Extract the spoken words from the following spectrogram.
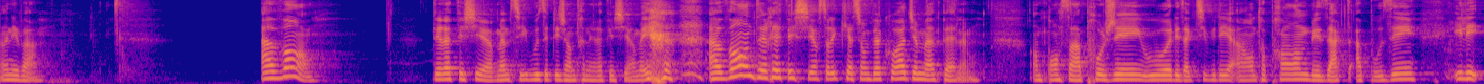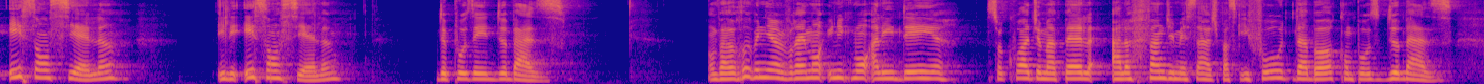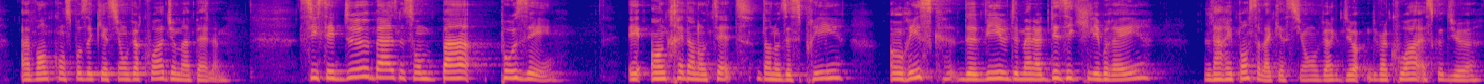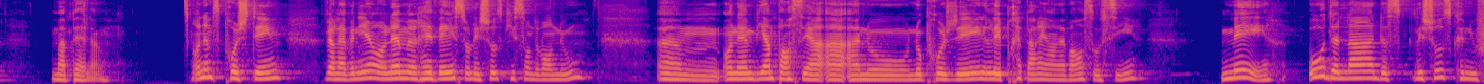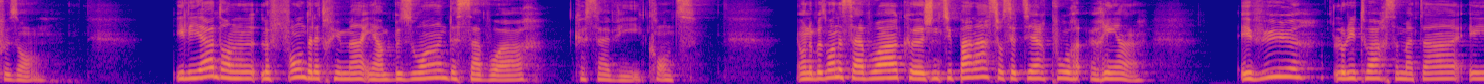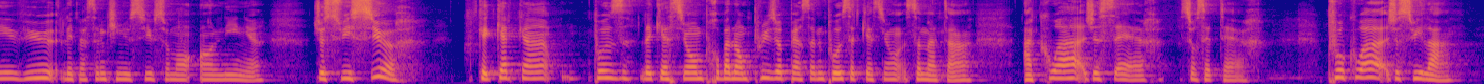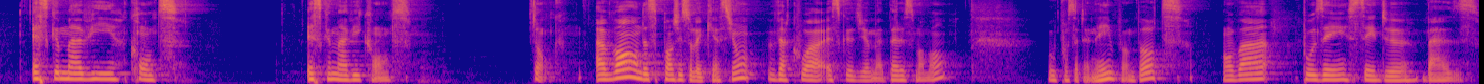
On y va. Avant de réfléchir, même si vous êtes déjà en train de réfléchir, mais avant de réfléchir sur les questions vers quoi Dieu m'appelle, en pensant à un projet ou des activités à entreprendre, des actes à poser, il est essentiel, il est essentiel de poser deux bases. On va revenir vraiment uniquement à l'idée sur quoi Dieu m'appelle à la fin du message, parce qu'il faut d'abord qu'on pose deux bases avant qu'on se pose la question vers quoi Dieu m'appelle. Si ces deux bases ne sont pas posées et ancrées dans nos têtes, dans nos esprits, on risque de vivre de manière déséquilibrée la réponse à la question vers, quoi est-ce que Dieu m'appelle. On aime se projeter vers l'avenir, on aime rêver sur les choses qui sont devant nous. Euh, on aime bien penser à, nos, projets, les préparer en avance aussi. Mais au-delà des choses que nous faisons, il y a dans le fond de l'être humain un besoin de savoir que sa vie compte. on a besoin de savoir que je ne suis pas là sur cette terre pour rien. Et vu l'auditoire ce matin et vu les personnes qui nous suivent sûrement en ligne, je suis sûre que quelqu'un pose la question, probablement plusieurs personnes posent cette question ce matin. À quoi je sers sur cette terre? Pourquoi je suis là? Est-ce que ma vie compte? Est-ce que ma vie compte? Donc, avant de se pencher sur la question, vers quoi est-ce que Dieu m'appelle à ce moment Ou pour cette année, peu importe, on va poser ces deux bases.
